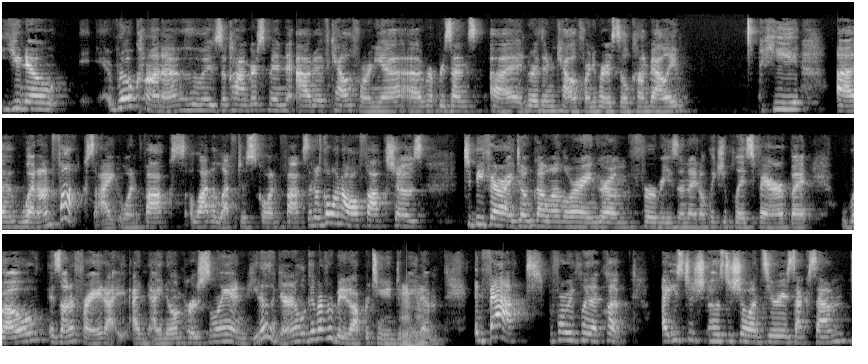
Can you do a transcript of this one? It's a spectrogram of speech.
you know, Ro Khanna, who is a congressman out of California, uh, represents uh, Northern California, part of Silicon Valley. He uh, went on Fox. I go on Fox. A lot of leftists go on Fox. And I don't go on all Fox shows to be fair, I don't go on Laura Ingraham for a reason. I don't think she plays fair, but Ro is unafraid. I, I, I know him personally, and he doesn't care. He'll give everybody an opportunity to debate mm-hmm. him. In fact, before we play that clip, I used to host a show on Sirius XM,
